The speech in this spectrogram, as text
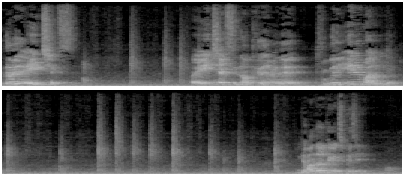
그 다음에 hx. hx는 어떻게 되냐면은 두 근이 1과 1이야. 이렇게 만들면 되겠지, 그지? 어.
